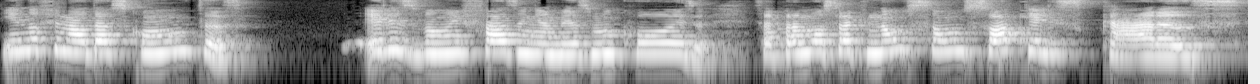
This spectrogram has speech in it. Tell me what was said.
E no final das contas, eles vão e fazem a mesma coisa. Sabe, para mostrar que não são só aqueles caras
